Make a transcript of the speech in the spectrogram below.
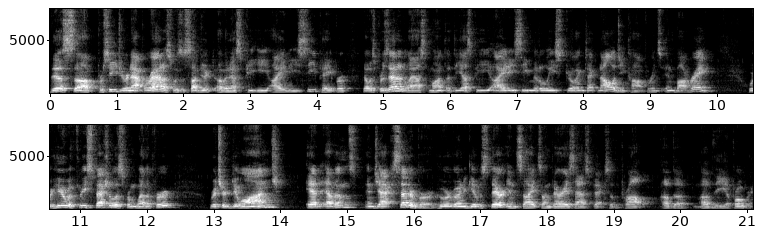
This uh, procedure and apparatus was the subject of an SPE IADC paper that was presented last month at the SPE IADC Middle East Drilling Technology Conference in Bahrain. We're here with three specialists from Weatherford, Richard DeLonge, Ed Evans, and Jack Sederberg, who are going to give us their insights on various aspects of the problem, of the, of the uh, program.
